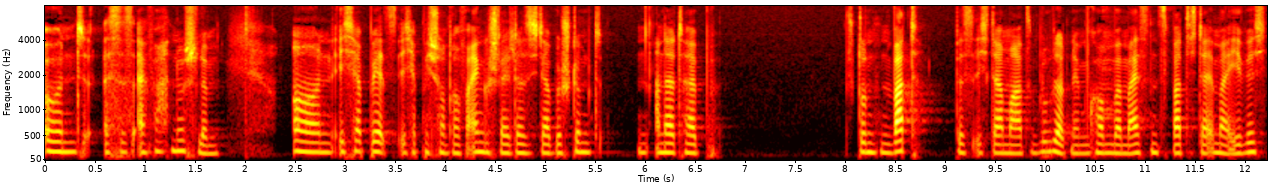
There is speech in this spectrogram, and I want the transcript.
Und es ist einfach nur schlimm. Und ich habe jetzt, ich habe mich schon darauf eingestellt, dass ich da bestimmt anderthalb Stunden Watt, bis ich da mal zum Blutabnehmen komme, weil meistens warte ich da immer ewig.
